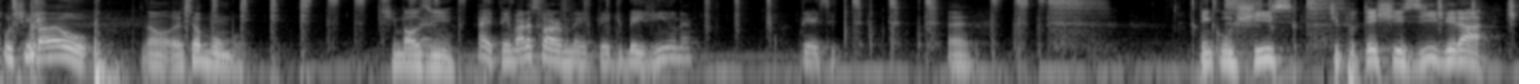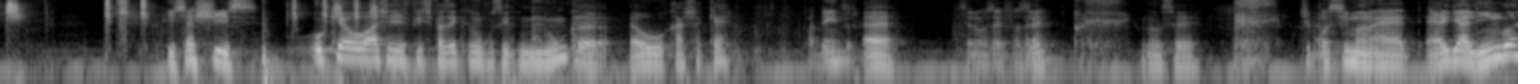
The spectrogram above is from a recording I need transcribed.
O chimbal é o. Não, esse é o bumbo. Chimbalzinho. É, e tem várias formas, né? Tem o de beijinho, né? Tem esse. t, t, t. É. Tem com X, tipo TXI vira. Isso é X. O que eu acho difícil fazer, que eu não consigo nunca, é o caixa-qué. Pra dentro? É. Você não consegue fazer? Não sei. Tipo assim, mano, é, ergue a língua.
